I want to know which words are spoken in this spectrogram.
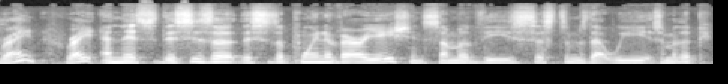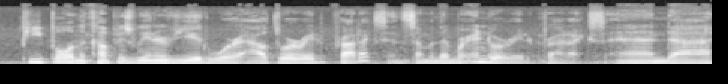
Right, right, and this this is a this is a point of variation. Some of these systems that we, some of the p- people and the companies we interviewed were outdoor rated products, and some of them were indoor rated products. And uh,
